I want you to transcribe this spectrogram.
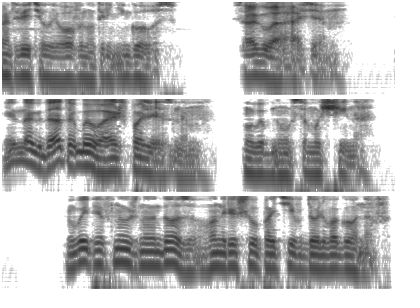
ответил его внутренний голос. «Согласен. Иногда ты бываешь полезным», – улыбнулся мужчина. Выпив нужную дозу, он решил пойти вдоль вагонов,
